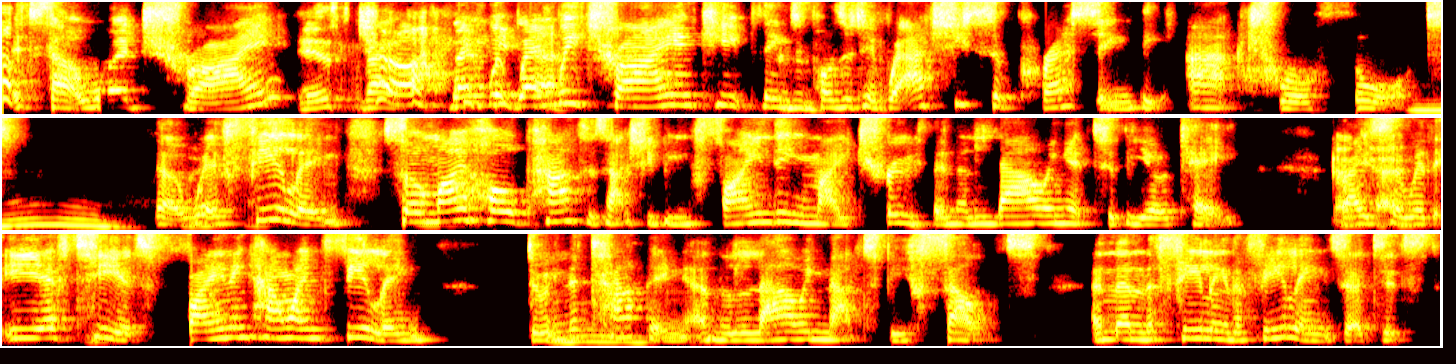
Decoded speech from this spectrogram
It's that word try. It's try. When we, yeah. when we try and keep things mm-hmm. positive, we're actually suppressing the actual thought mm, that we're feeling. So my whole path has actually been finding my truth and allowing it to be okay. Right. Okay. So with EFT, it's finding how I'm feeling, doing the mm. tapping and allowing that to be felt. And then the feeling, the feelings that it's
